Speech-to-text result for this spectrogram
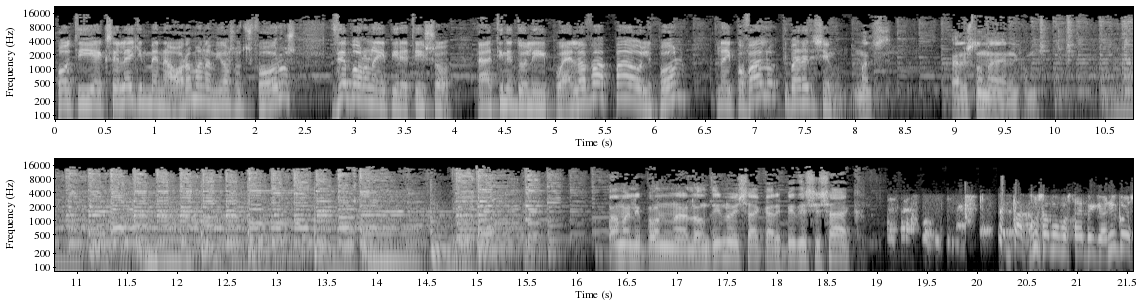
ότι εξελέγει με ένα όραμα να μειώσω τους φόρους. Δεν μπορώ να υπηρετήσω ε, την εντολή που έλαβα. Πάω λοιπόν να υποβάλω την παρέτησή μου. Μάλιστα. Ευχαριστούμε, Νίκο μου. Πάμε λοιπόν Λονδίνο, Ισάκ Καρυπίδης, Ισάκ. Ε, τα ακούσαμε όπως τα είπε και ο Νίκος.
